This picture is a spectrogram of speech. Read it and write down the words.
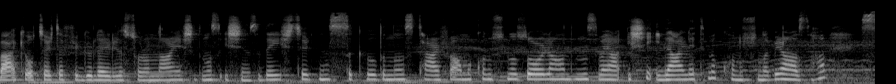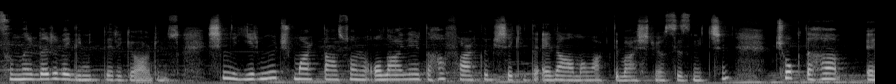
Belki otorite figürleriyle sorunlar yaşadınız, işinizi değiştirdiniz, sıkıldınız, terfi alma konusunda zorlandınız veya işi ilerletme konusunda biraz daha sınırları ve limitleri gördünüz. Şimdi 23 Mart'tan sonra olayları daha farklı bir şekilde ele alma vakti başlıyor sizin için. Çok daha e,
